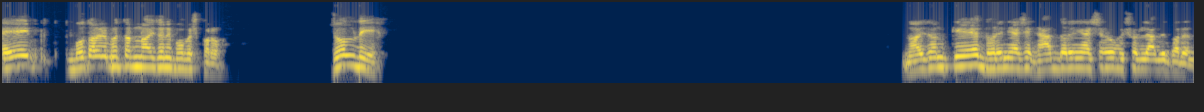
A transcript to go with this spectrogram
এই বোতলের ভেতর নয় জনে প্রবেশ করো। জলদি। নয় জনকে ধরে নিয়ে আসে ঘাট ধরে নিয়ে আসে, রোগী শরীরে হাজির করেন।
